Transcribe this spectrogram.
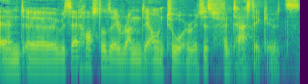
and uh, with that hostel they run their own tour, which is fantastic. It's,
